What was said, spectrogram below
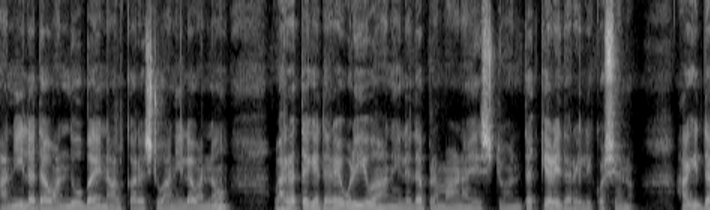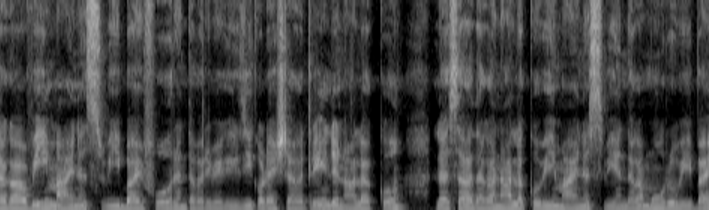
ಅನಿಲದ ಒಂದು ಬೈ ನಾಲ್ಕರಷ್ಟು ಅನಿಲವನ್ನು ಹೊರತೆಗೆದರೆ ಉಳಿಯುವ ಅನಿಲದ ಪ್ರಮಾಣ ಎಷ್ಟು ಅಂತ ಕೇಳಿದ್ದಾರೆ ಇಲ್ಲಿ ಕ್ವಶನ್ನು ಹಾಗಿದ್ದಾಗ V minus V by four ಅಂತ ಬರಿಬೇಕು. ಈಸಿ ಕೂಡ ಎಷ್ಟಾಗುತ್ತೆ ರೀ. ಇದು ನಾಲ್ಕು ಲೆಸ್ ಆದಾಗ ನಾಲ್ಕು ವಿ ಮೈನಸ್ ವಿ ಅಂದಾಗ ಮೂರು ವಿ ಬೈ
